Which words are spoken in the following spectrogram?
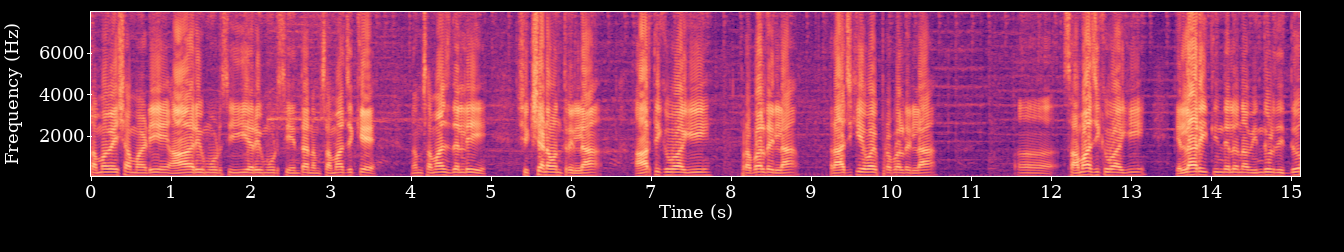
ಸಮಾವೇಶ ಮಾಡಿ, ಆ ಅರಿವು ಮೂಡಿಸಿ, ಈ ಅರಿವು ಮೂಡಿಸಿ ಅಂತ ನಮ್ಮ ಸಮಾಜಕ್ಕೆ, ನಮ್ಮ ಸಮಾಜದಲ್ಲಿ ಶಿಕ್ಷಣವಂತರಿಲ್ಲ, ಆರ್ಥಿಕವಾಗಿ ಪ್ರಬಲರಿಲ್ಲ, ರಾಜಕೀಯವಾಗಿ ಪ್ರಬಲರಿಲ್ಲ ಸಾಮಾಜಿಕವಾಗಿ ಎಲ್ಲ ರೀತಿಯಿಂದಲೂ ನಾವು ಹಿಂದುಳಿದಿದ್ದು,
